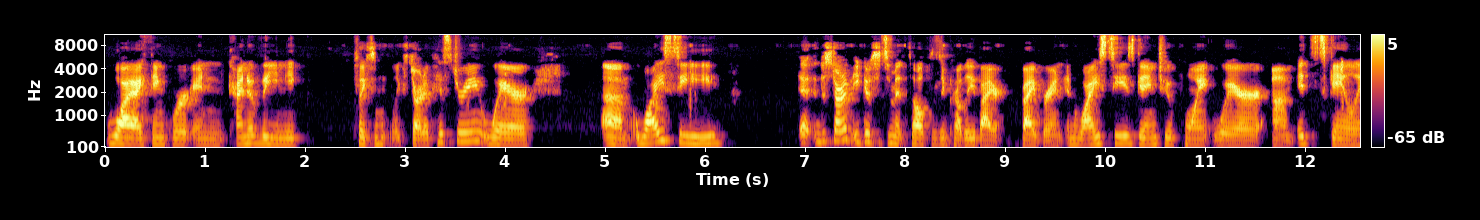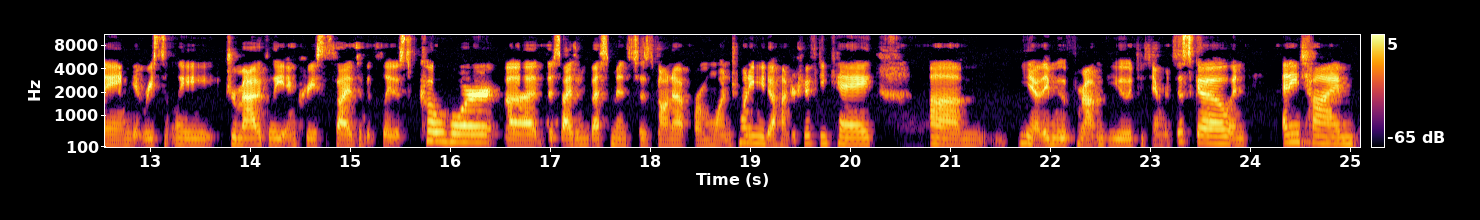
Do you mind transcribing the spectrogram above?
why I think we're in kind of the unique place in like startup history where um, YC the startup ecosystem itself is incredibly vi- vibrant, and YC is getting to a point where um, it's scaling. It recently dramatically increased the size of its latest cohort. Uh, the size of investments has gone up from 120 to 150k. Um, you know, they moved from Mountain View to San Francisco, and anytime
